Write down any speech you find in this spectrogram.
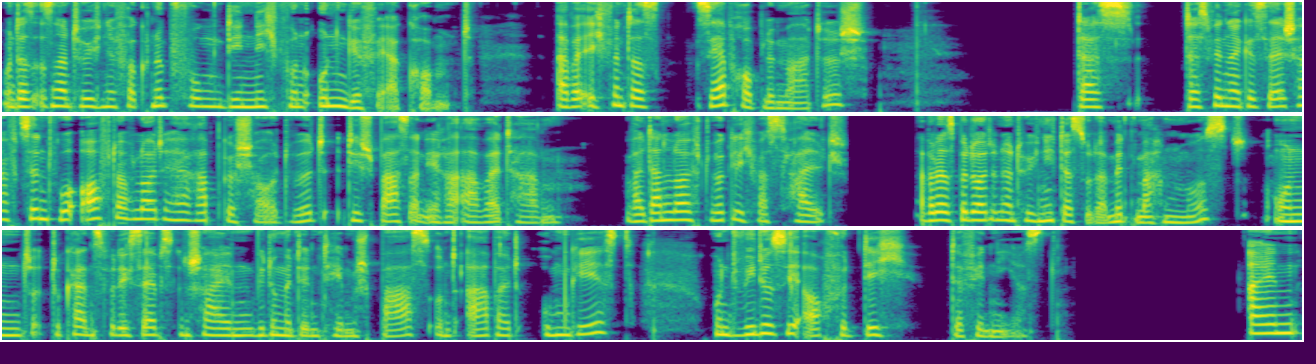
Und das ist natürlich eine Verknüpfung, die nicht von ungefähr kommt. Aber ich finde das sehr problematisch, dass, dass wir in einer Gesellschaft sind, wo oft auf Leute herabgeschaut wird, die Spaß an ihrer Arbeit haben. Weil dann läuft wirklich was falsch. Aber das bedeutet natürlich nicht, dass du da mitmachen musst. Und du kannst für dich selbst entscheiden, wie du mit den Themen Spaß und Arbeit umgehst und wie du sie auch für dich definierst. Ein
